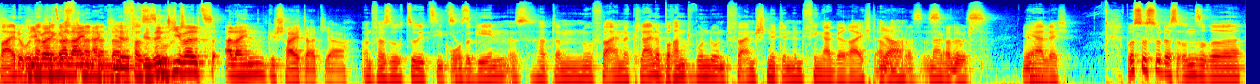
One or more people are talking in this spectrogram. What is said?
beide jeweils unabhängig allein agiert. versucht Wir sind jeweils allein gescheitert, ja. und versucht, Suizid Groß. zu begehen. Es hat dann nur für eine kleine Brandwunde und für einen Schnitt in den Finger gereicht. Aber ja, das ist na gut, alles. Ja. Herrlich. Wusstest du, dass unsere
